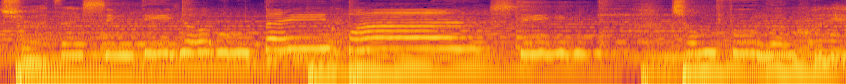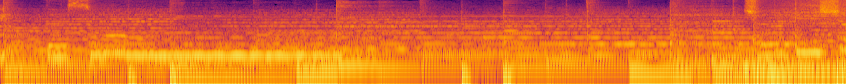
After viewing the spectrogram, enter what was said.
却在心底又被唤醒，重复轮回的宿命。这一生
